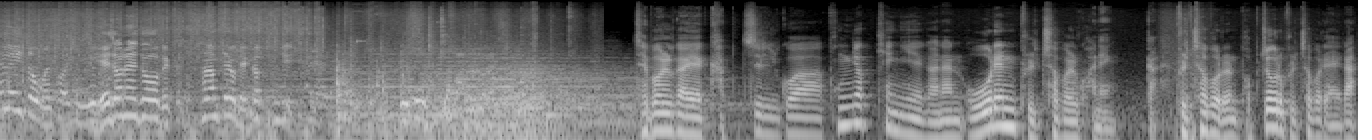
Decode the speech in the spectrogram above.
해외 있다고 말씀하신 예전에도 맥, 사람 때리고 맥값 주신 적? 재벌가의 갑질과 폭력 행위에 관한 오랜 불처벌 관행. 그러니까 불처벌은 법적으로 불처벌이 아니라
